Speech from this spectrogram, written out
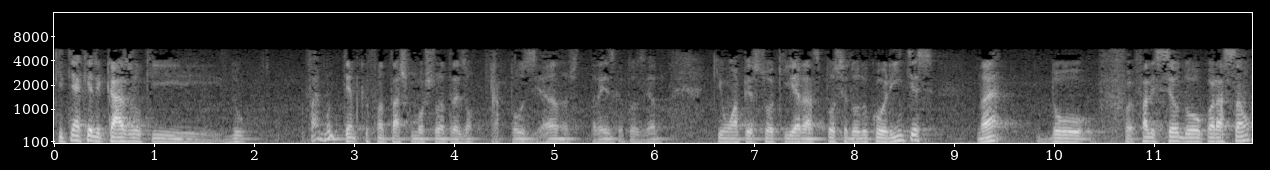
que tem aquele caso que do, faz muito tempo que o Fantástico mostrou na televisão, 14 anos, 13, 14 anos, que uma pessoa que era torcedor do Corinthians, né, do, faleceu do coração,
